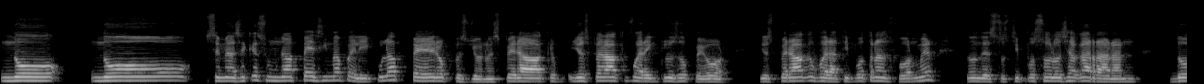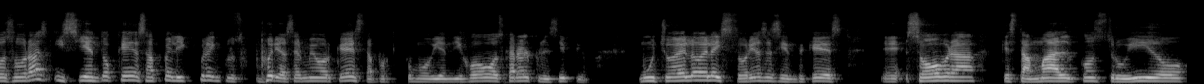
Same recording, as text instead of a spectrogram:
no, no, se me hace que es una pésima película, pero pues yo no esperaba que, yo esperaba que fuera incluso peor. Yo esperaba que fuera tipo Transformer, donde estos tipos solo se agarraran dos horas y siento que esa película incluso podría ser mejor que esta, porque como bien dijo Oscar al principio, mucho de lo de la historia se siente que es eh, sobra, que está mal construido.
